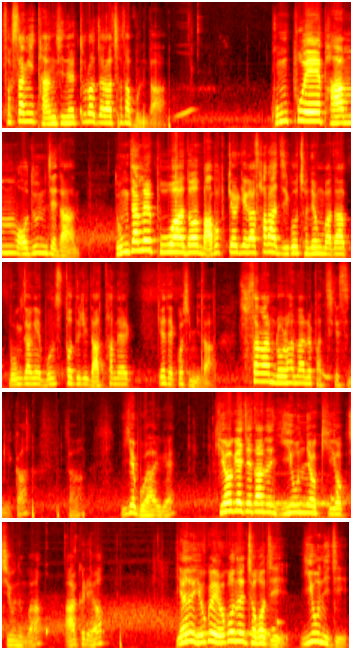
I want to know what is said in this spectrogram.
석상이 당신을 뚫어져라 쳐다본다. 공포의 밤 어둠 재단. 농장을 보호하던 마법 결계가 사라지고 저녁마다 농장에 몬스터들이 나타나게 될 것입니다. 수상한 롤 하나를 바치겠습니까? 자, 이게 뭐야 이게? 기억의 재단은 이혼력 기억 지우는 거야? 아 그래요? 얘는 요거 요거는 저거지 이혼이지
